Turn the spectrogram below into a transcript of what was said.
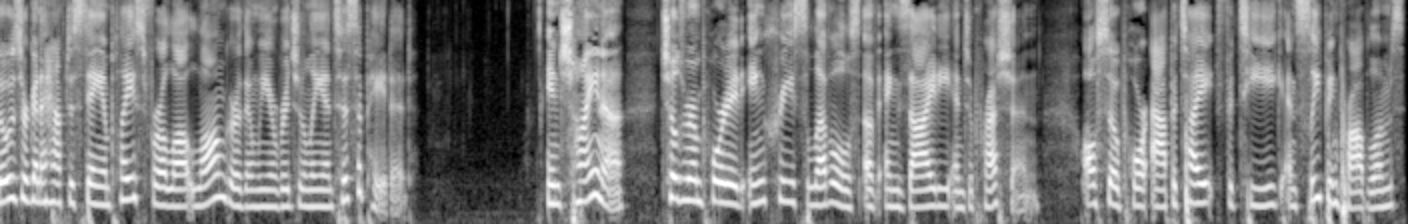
those are going to have to stay in place for a lot longer than we originally anticipated. In China, children reported increased levels of anxiety and depression, also poor appetite, fatigue, and sleeping problems,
